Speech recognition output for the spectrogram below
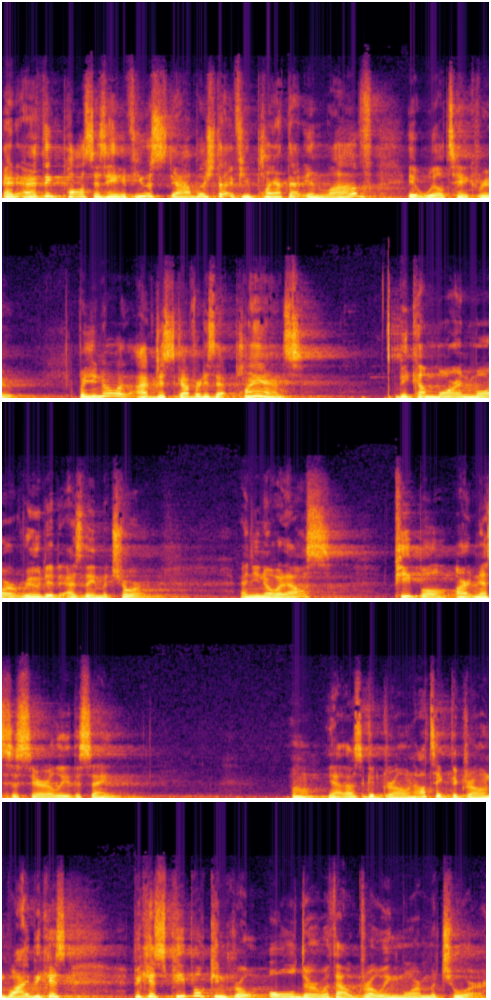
And, and I think Paul says, hey, if you establish that, if you plant that in love, it will take root. But you know what I've discovered is that plants become more and more rooted as they mature. And you know what else? People aren't necessarily the same. Oh, yeah, that was a good groan. I'll take the groan. Why? Because because people can grow older without growing more mature.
